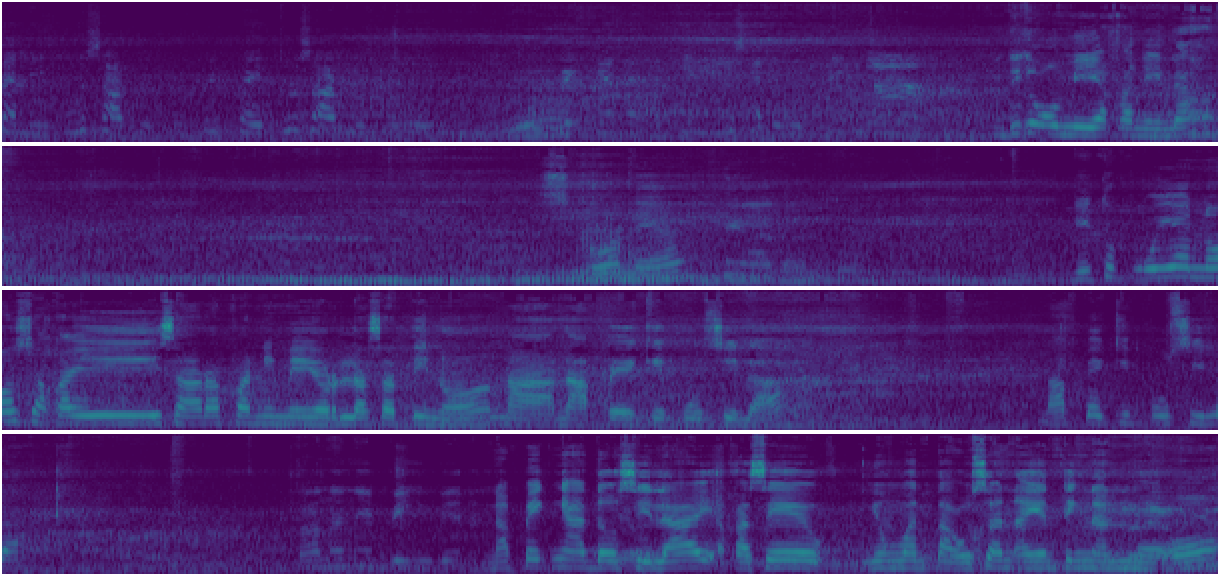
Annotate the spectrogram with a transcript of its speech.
sa liko, sabi ko, pipay ito, sabi ko, lupit niya nakatingin sa lupit nga. Hindi ka umiyak kanina? Skon eh. Dito po yan, no? Sa kay sarapan ni Mayor Lasati, no? Na napeke po sila. Napeke po sila. Paano na yung Napek nga daw sila eh, kasi yung 1,000, ayan tingnan mo, oh.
